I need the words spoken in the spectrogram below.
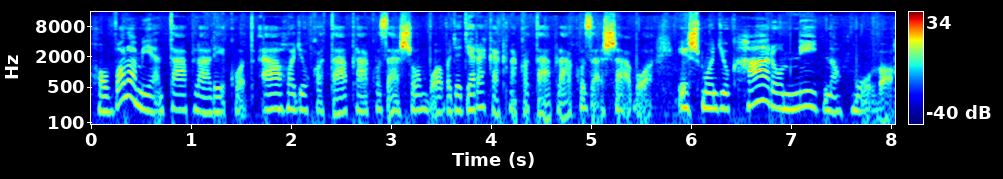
ha valamilyen táplálékot elhagyok a táplálkozásomból, vagy a gyerekeknek a táplálkozásából, és mondjuk három-négy nap múlva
